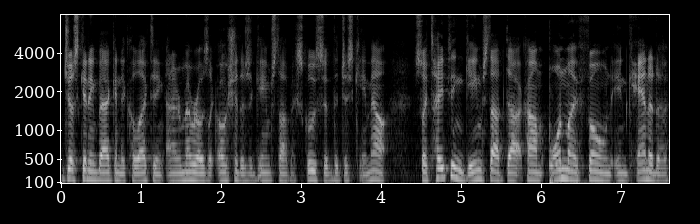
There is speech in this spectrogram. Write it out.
just getting back into collecting, and I remember I was like, oh shit, there's a GameStop exclusive that just came out. So I typed in GameStop.com on my phone in Canada,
